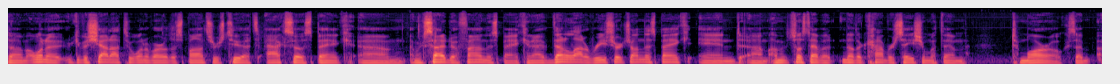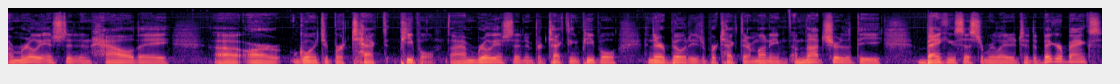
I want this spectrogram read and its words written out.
Um, I want to give a shout out to one of our other sponsors too. That's Axos Bank. Um, I'm excited to have found this bank, and I've done a lot of research on this bank, and um, I'm supposed to have another conversation with them tomorrow because I'm, I'm really interested in how they uh, are going to protect people. I'm really interested in protecting people and their ability to protect their money. I'm not sure that the banking system related to the bigger banks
